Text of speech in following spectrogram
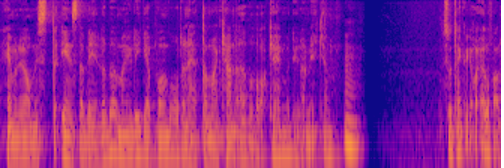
hemodynamiskt instabil. Då bör man ju ligga på en vårdenhet där man kan övervaka hemodynamiken. Mm. Så tänker jag i alla fall.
